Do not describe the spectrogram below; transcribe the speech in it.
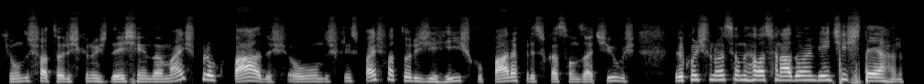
que um dos fatores que nos deixa ainda mais preocupados, ou um dos principais fatores de risco para a precificação dos ativos, ele continua sendo relacionado ao ambiente externo.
